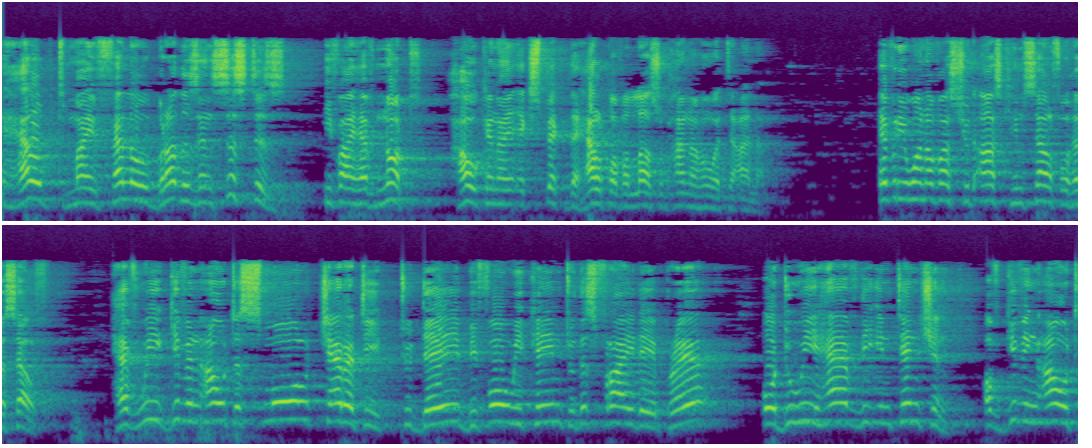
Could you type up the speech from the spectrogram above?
helped my fellow brothers and sisters? If I have not, how can I expect the help of Allah subhanahu wa ta'ala? Every one of us should ask himself or herself, Have we given out a small charity today before we came to this Friday prayer? Or do we have the intention of giving out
